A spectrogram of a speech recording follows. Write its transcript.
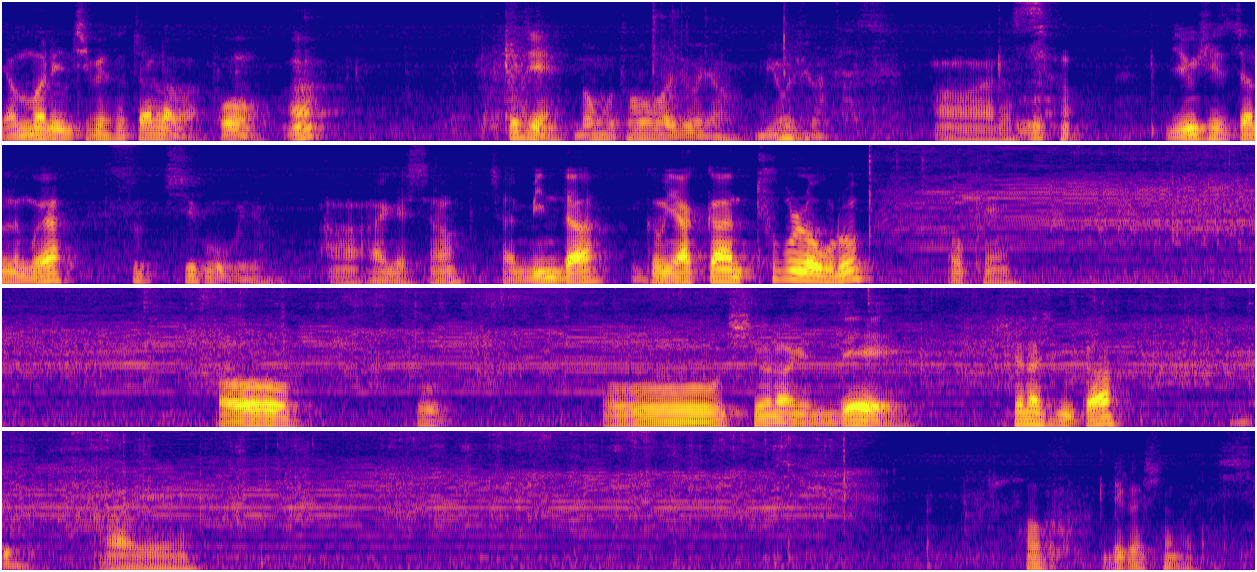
옆머리는 집에서 잘라봤고, 어? 그지? 너무 더워가지고 그냥 미용실 갔다 왔어요. 어 알았어. 미용실에서 자른 거야? 숯 치고 그냥. 아 알겠어. 자 민다. 그럼 약간 투블럭으로. 오케이. 어. 오 시원하겠는데 시원하십니까? 네. 아 예. 어 내가 시원하다. 씨.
